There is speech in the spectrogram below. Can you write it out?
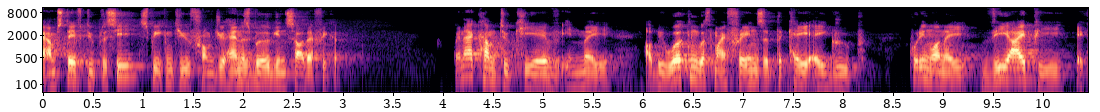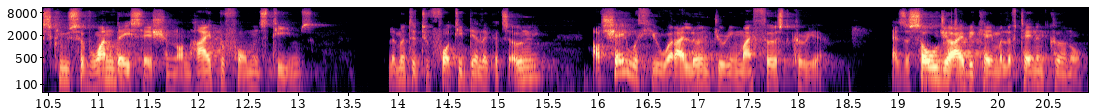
I'm Steph Duplessis, speaking to you from Johannesburg in South Africa. When I come to Kiev in May, I'll be working with my friends at the KA Group, putting on a VIP exclusive one-day session on high-performance teams, limited to 40 delegates only. I'll share with you what I learned during my first career. As a soldier, I became a lieutenant colonel,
